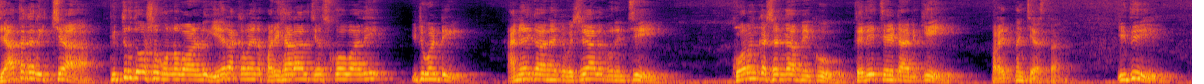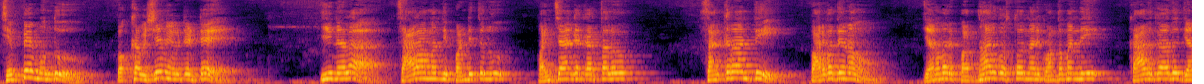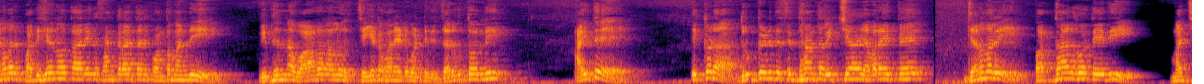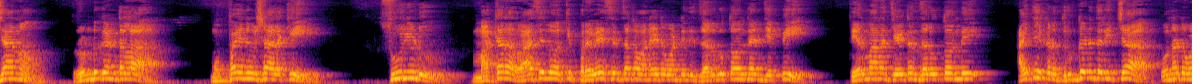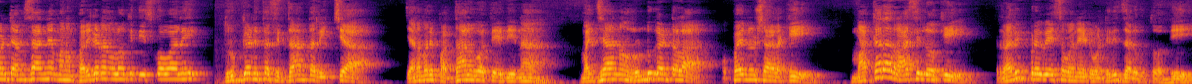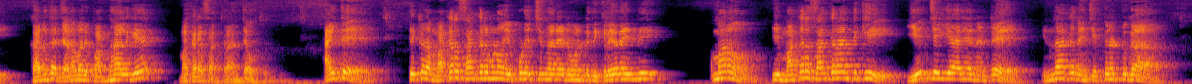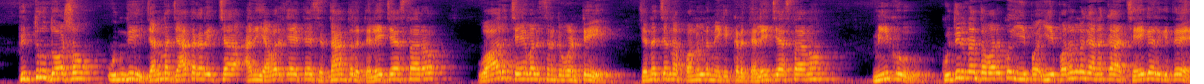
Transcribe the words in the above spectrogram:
జాతకరీత్యా పితృదోషం ఉన్నవాళ్ళు ఏ రకమైన పరిహారాలు చేసుకోవాలి? ఇటువంటి అనేక అనేక విషయాల గురించి కూలంకషంగా మీకు తెలియచేయటానికి ప్రయత్నం చేస్తాను. ఇది చెప్పే ముందు ఒక్క విషయం ఏమిటంటే ఈ నెల చాలామంది పండితులు పంచాంగకర్తలు సంక్రాంతి పర్వదినం జనవరి పద్నాలుగు వస్తోందని కొంతమంది కాదు కాదు జనవరి పదిహేనో తారీఖు సంక్రాంతి అని కొంతమంది విభిన్న వాదనలు చేయటం అనేటువంటిది జరుగుతోంది. అయితే ఇక్కడ దృగ్గణిత సిద్ధాంత రీత్యా ఎవరైతే జనవరి పద్నాలుగో తేదీ మధ్యాహ్నం రెండు గంటల ముప్పై నిమిషాలకి సూర్యుడు మకర రాశిలోకి ప్రవేశించడం అనేటువంటిది జరుగుతోంది అని చెప్పి తీర్మానం చేయటం జరుగుతోంది. అయితే ఇక్కడ దృగ్గణిత రీత్యా ఉన్నటువంటి అంశాన్ని మనం పరిగణనలోకి తీసుకోవాలి. దుర్గణిత సిద్ధాంత రీత్యా జనవరి పద్నాలుగో తేదీన మధ్యాహ్నం రెండు గంటల ముప్పై నిమిషాలకి మకర రాశిలోకి రవి ప్రవేశం అనేటువంటిది జరుగుతోంది. కనుక జనవరి పద్నాలుగే మకర సంక్రాంతి అవుతుంది. అయితే ఇక్కడ మకర సంక్రమణం ఎప్పుడు వచ్చింది అనేటువంటిది క్లియర్ అయింది. మనం ఈ మకర సంక్రాంతికి ఏం చెయ్యాలి అని అంటే ఇందాక నేను చెప్పినట్లుగా పితృదోషం ఉంది జన్మ జాతకరీత్యా అని ఎవరికైతే సిద్ధాంతులు తెలియచేస్తారో వారు చేయవలసినటువంటి చిన్న చిన్న పనులను మీకు ఇక్కడ తెలియచేస్తాను. మీకు కుదిరినంత వరకు ఈ ప ఈ పనులను గనక చేయగలిగితే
